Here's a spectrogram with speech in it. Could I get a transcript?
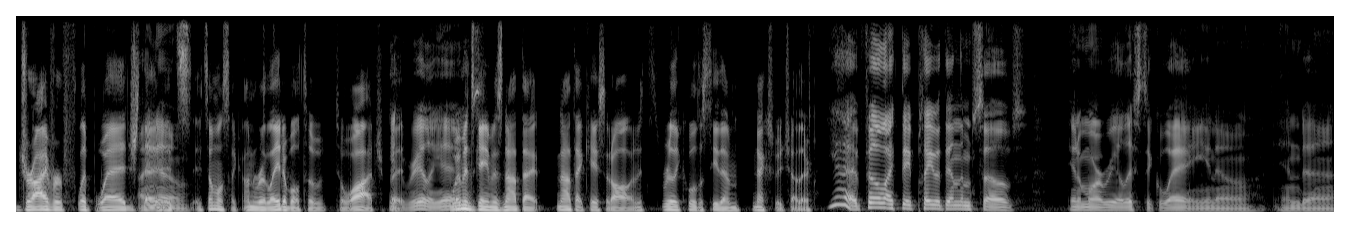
driver flip wedge that it's it's almost like unrelatable to to watch but it really is. women's game is not that not that case at all and it's really cool to see them next to each other Yeah, it felt like they play within themselves in a more realistic way, you know. And uh,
